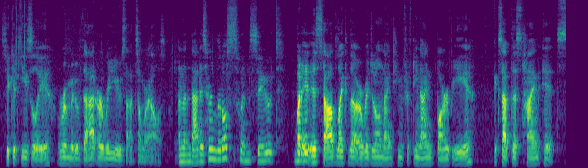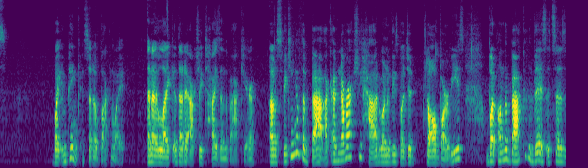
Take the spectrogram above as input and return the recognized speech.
So you could easily remove that or reuse that somewhere else. And then that is her little swimsuit. But it is styled like the original 1959 Barbie, except this time it's white and pink instead of black and white. And I like that it actually ties in the back here. Um, speaking of the back, I've never actually had one of these budget doll Barbies, but on the back of this, it says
